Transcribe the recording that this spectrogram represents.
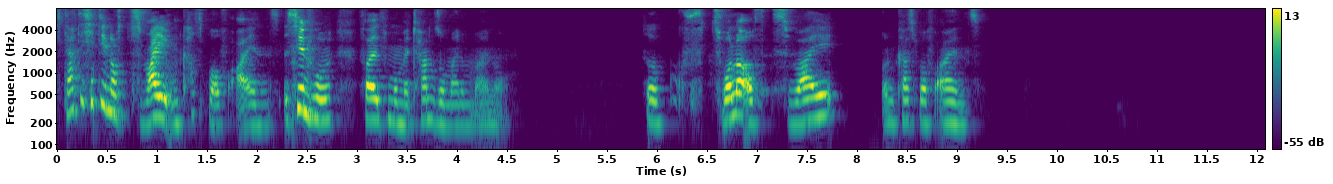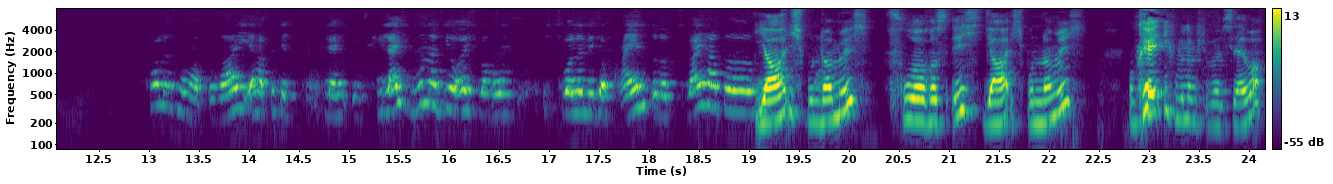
Ich dachte, ich hätte hier noch zwei und Kasper auf eins. Ist jedenfalls momentan so meine Meinung. So, Zwolle auf zwei und Kasper auf eins. Zwolle ist Nummer 3. Ihr habt es jetzt vielleicht, vielleicht wundert ihr euch, warum ich Zwolle nicht auf 1 oder 2 habe. Ja, ich wundere mich. Früheres Ich, ja, ich wundere mich. Okay, ich wundere mich über mich selber.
